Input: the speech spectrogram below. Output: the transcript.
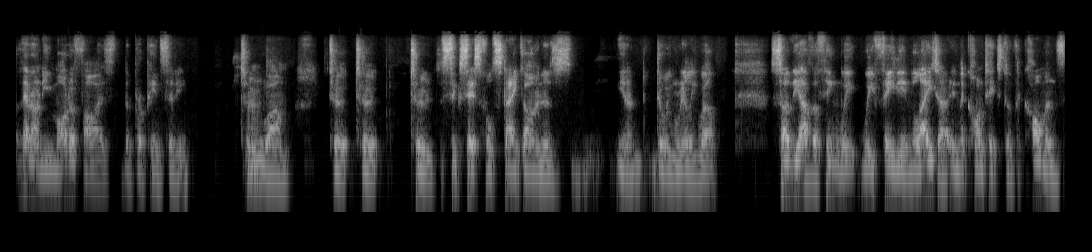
that only modifies the propensity to mm. um, to to to successful stake owners, you know, doing really well. So the other thing we we feed in later in the context of the commons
